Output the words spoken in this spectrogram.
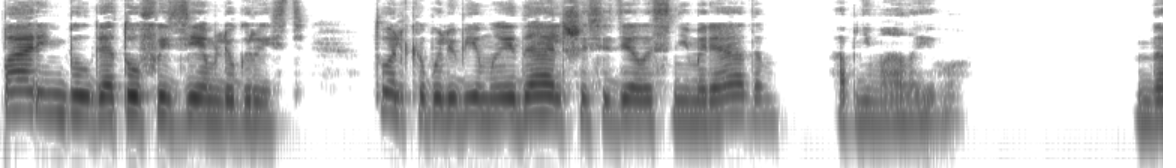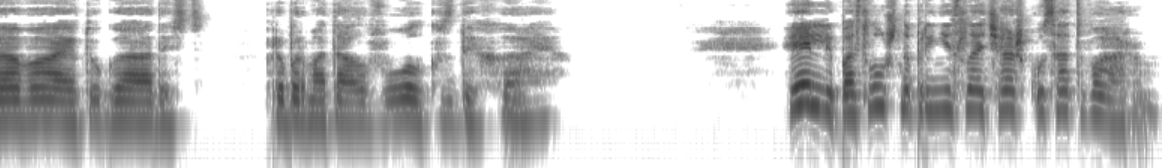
парень был готов и землю грызть. Только бы любимая и дальше сидела с ним рядом, обнимала его. — Давай эту гадость, — пробормотал волк, вздыхая. Элли послушно принесла чашку с отваром.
